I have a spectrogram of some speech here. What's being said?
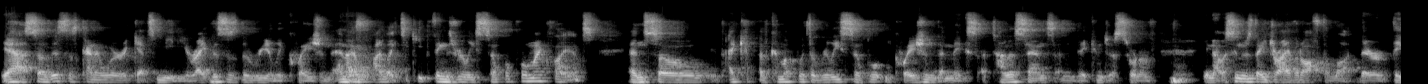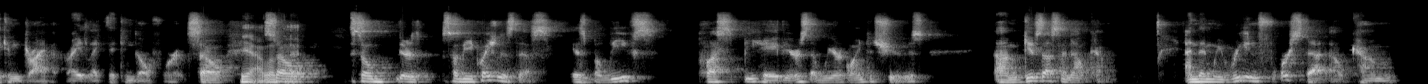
Yeah, so this is kind of where it gets meaty, right? This is the real equation. And I, I like to keep things really simple for my clients. And so I, have come up with a really simple equation that makes a ton of sense, and they can just sort of, you know, as soon as they drive it off the lot, they're they can drive it right, like they can go for it. So yeah, so that. so there's so the equation is this: is beliefs plus behaviors that we are going to choose um, gives us an outcome, and then we reinforce that outcome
